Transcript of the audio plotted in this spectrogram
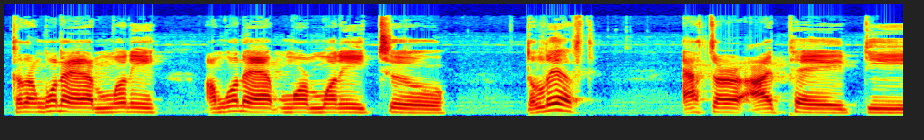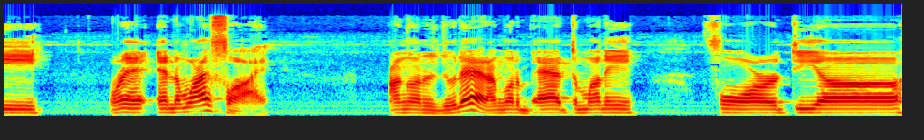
because I'm going to add money. I'm going to add more money to the Lyft after I pay the rent and the Wi-Fi. I'm going to do that. I'm going to add the money for the uh,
